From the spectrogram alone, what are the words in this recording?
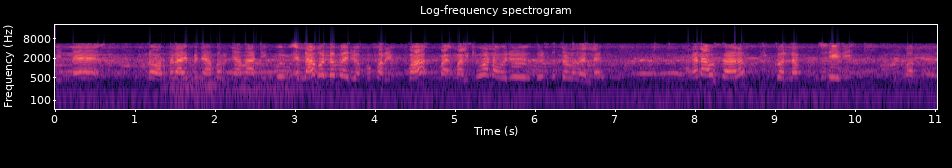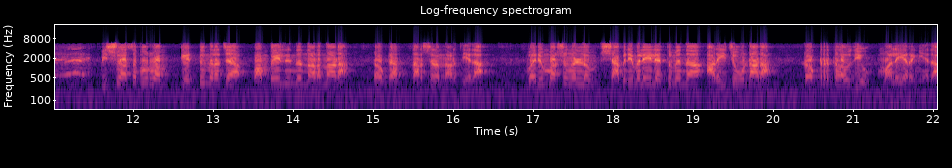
പിന്നെ നോർമലായപ്പോ ഞാൻ പറഞ്ഞു ഞാൻ നാട്ടിൽ പോയി എല്ലാ കൊല്ലം വരും. അപ്പൊ പറയും വാ മലയ്ക്ക് പോകണം ഒരു ഇത് എടുത്തിട്ടുള്ളതല്ലേ? അങ്ങനെ അവസാനം ഇക്കൊല്ലം ശരി. വിശ്വാസപൂർവം കെട്ടുനിറച്ച പമ്പയിൽ നിന്ന് നടന്നാണ് ഡോക്ടർ ദർശനം നടത്തിയത്. വരും വർഷങ്ങളിലും ശബരിമലയിൽ എത്തുമെന്ന് അറിയിച്ചുകൊണ്ടാണ് ഡോക്ടർ ക്ലൗദിയു മലയിറങ്ങിയത്.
